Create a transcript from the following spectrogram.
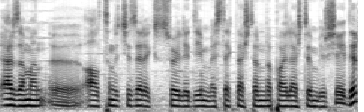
her zaman e, altını çizerek söylediğim, meslektaşlarımla paylaştığım bir şeydir.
